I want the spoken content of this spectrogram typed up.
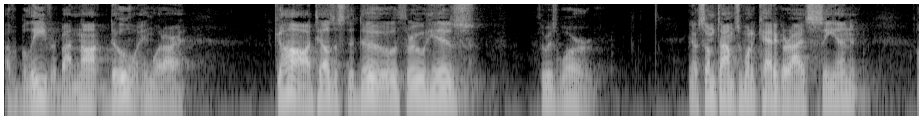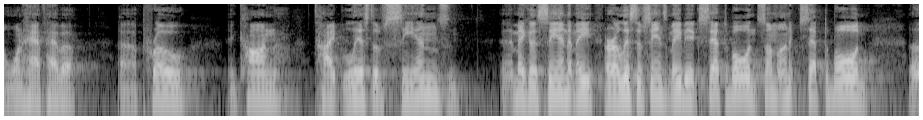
of a believer by not doing what our God tells us to do through his through his word. You know, sometimes we want to categorize sin and on one half have a, a pro and con type list of sins and make a sin that may or a list of sins that may be acceptable and some unacceptable and uh,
